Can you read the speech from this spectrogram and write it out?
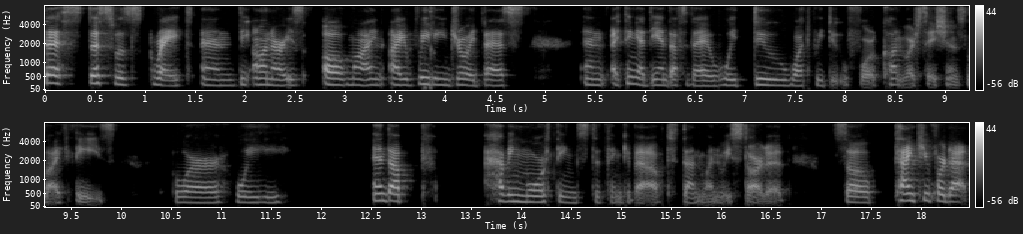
This this was great and the honor is all mine. I really enjoyed this, and I think at the end of the day we do what we do for conversations like these, where we end up having more things to think about than when we started. So thank you for that.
